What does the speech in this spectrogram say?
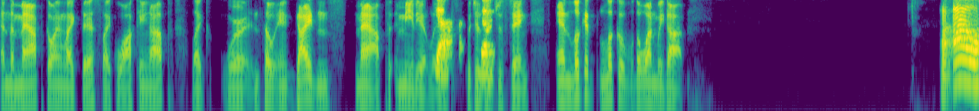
and the map going like this, like walking up, like we're and so in guidance map immediately, Yeah, which is yeah. interesting. And look at look at the one we got. Uh, Oh,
